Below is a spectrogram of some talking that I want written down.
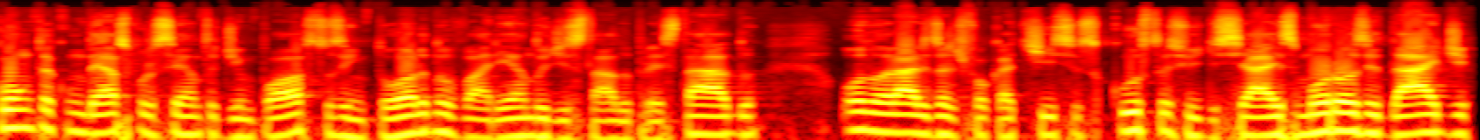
conta com 10% de impostos em torno, variando de estado para estado, honorários advocatícios, custas judiciais, morosidade,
